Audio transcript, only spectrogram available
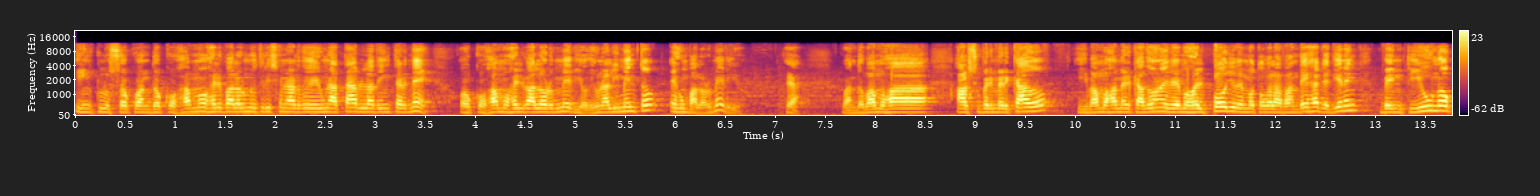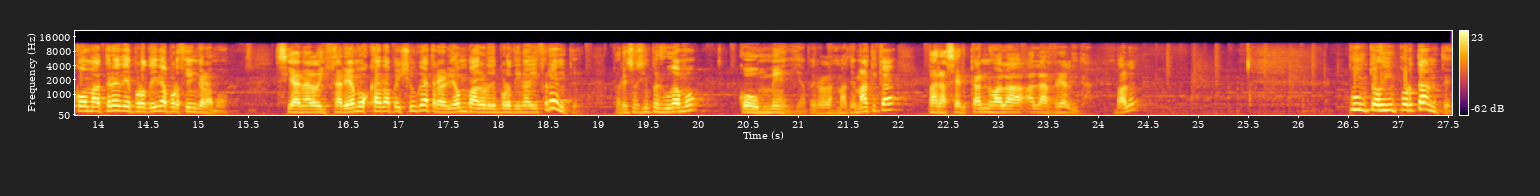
incluso cuando cojamos el valor nutricional de una tabla de internet o cojamos el valor medio de un alimento, es un valor medio. O sea, cuando vamos al supermercado y vamos a Mercadona y vemos el pollo, vemos todas las bandejas que tienen 21,3 de proteína por 100 gramos. Si analizaríamos cada pechuga, traería un valor de proteína diferente. Por eso siempre jugamos con media, pero las matemáticas para acercarnos a la, realidad, ¿vale? Puntos importantes.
